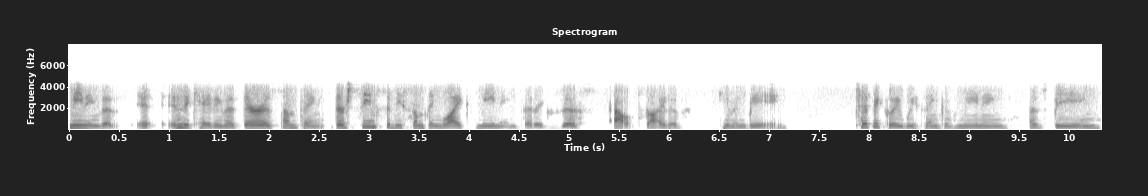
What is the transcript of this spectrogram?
meaning that it, indicating that there is something there seems to be something like meaning that exists outside of human being. Typically we think of meaning as being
